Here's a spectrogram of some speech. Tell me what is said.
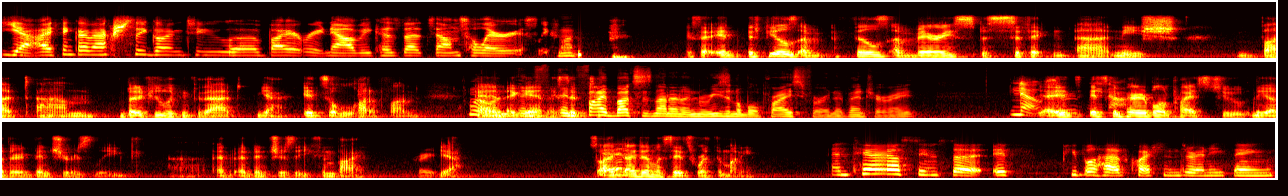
Yeah, I think I'm actually going to uh, buy it right now because that sounds hilariously fun. Like I it, it feels a fills a very specific uh, niche, but um, but if you're looking for that, yeah, it's a lot of fun. Well, and again, and, like and said, five bucks is not an unreasonable price for an adventure, right? No, yeah, it's, it's not. comparable in price to the other Adventurers League uh, ad- adventures that you can buy. Great. Yeah, so I, I And- definitely say it's worth the money. And Teos seems to, if people have questions or anything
